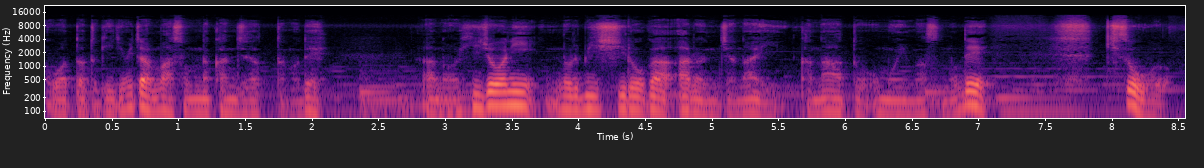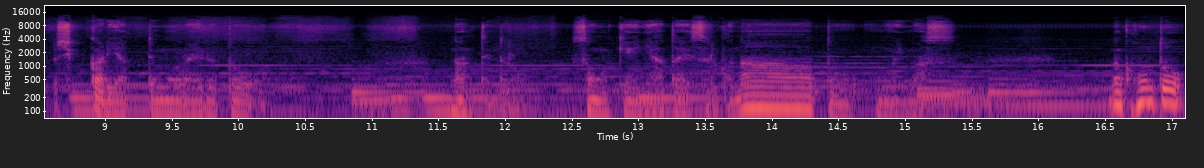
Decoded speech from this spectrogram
終わったと聞いてみたら、まあそんな感じだったので、あの、非常に伸びしろがあるんじゃないかなと思いますので、基礎をしっかりやってもらえると、なんて言うんだろう、尊敬に値するかなと思います。なんか本当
